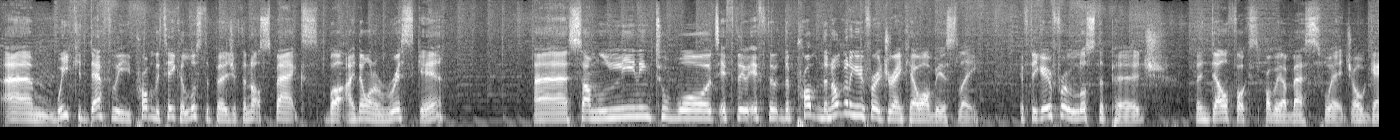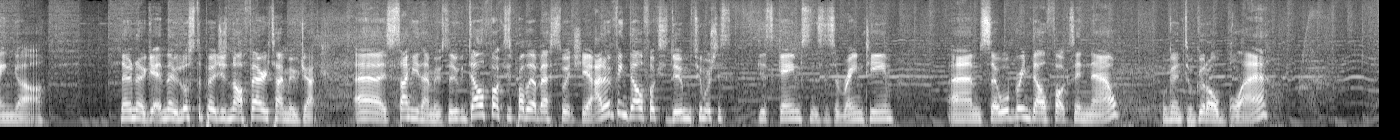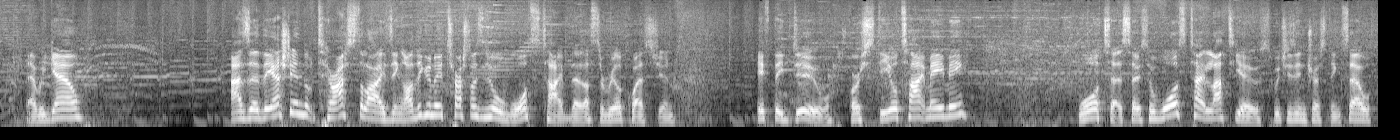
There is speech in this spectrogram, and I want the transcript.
Um, we could definitely probably take a Luster Purge if they're not specs, but I don't want to risk it. Uh, so I'm leaning towards if they if the the problem they're not going to go for a Draco obviously. If they go for a Luster Purge, then Delphox is probably our best switch or Gengar. No, no, get no. Luster Purge is not a Fairy type move, Jack. Uh, it's type move. So Delphox is probably our best switch here. I don't think Delphox is doing too much this this game since it's a rain team. Um, so we'll bring Delphox in now. We're going to a good old Blair. There we go. As uh, they actually end up terastallizing. Are they going to terastallize into a water type, though? That's the real question. If they do. Or a steel type, maybe? Water. So it's a water type Latios, which is interesting. So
